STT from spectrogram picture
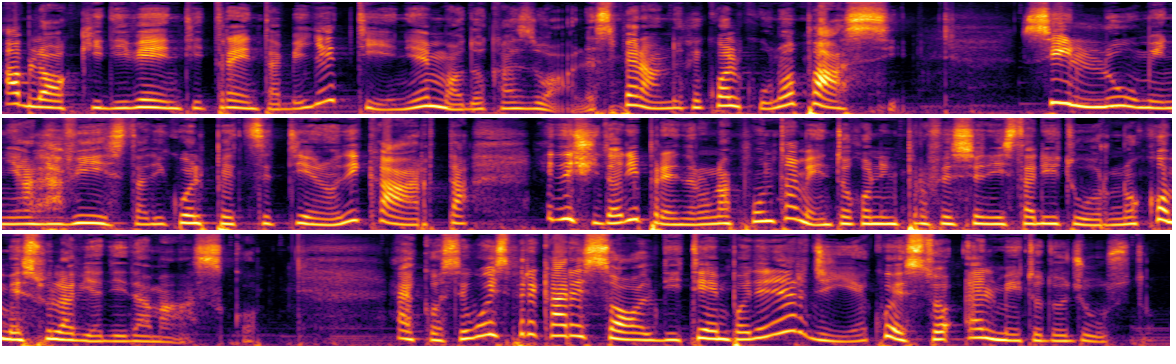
a blocchi di 20-30 bigliettini in modo casuale, sperando che qualcuno passi, si illumini alla vista di quel pezzettino di carta e decida di prendere un appuntamento con il professionista di turno, come sulla via di Damasco. Ecco, se vuoi sprecare soldi, tempo ed energie, questo è il metodo giusto.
